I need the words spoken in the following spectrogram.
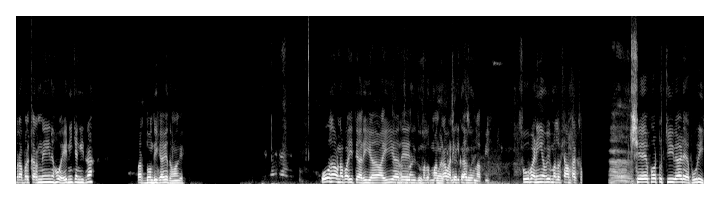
ਬਰਾਬਰ ਕਰਨੇ ਹੋਏ ਨਹੀਂ ਚੰਗੀ ਤਰ੍ਹਾਂ। ਪਰ ਦੋਂਦੀ ਕਹਿ ਕੇ ਦਵਾਂਗੇ। ਉਹ ਹਿਸਾਬ ਨਾਲ ਭਾਜੀ ਤਿਆਰੀ ਆ ਆਈ ਆ ਤੇ ਮਤਲਬ ਮੰਤਰਾ ਬਣੀ ਕੀਤਾ ਸੂਣ ਲਾਪੀ ਸੂ ਬਣੀ ਆ ਵੀ ਮਤਲਬ ਸ਼ਾਮ ਤੱਕ 6 ਫੁੱਟ ਉੱਚੀ ਵਹਿੜ ਆ ਪੂਰੀ।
